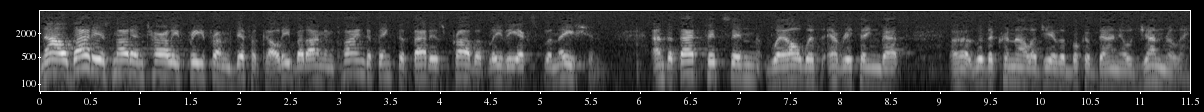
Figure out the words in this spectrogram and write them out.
Now, that is not entirely free from difficulty, but I'm inclined to think that that is probably the explanation, and that that fits in well with everything that, uh, with the chronology of the book of Daniel generally.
